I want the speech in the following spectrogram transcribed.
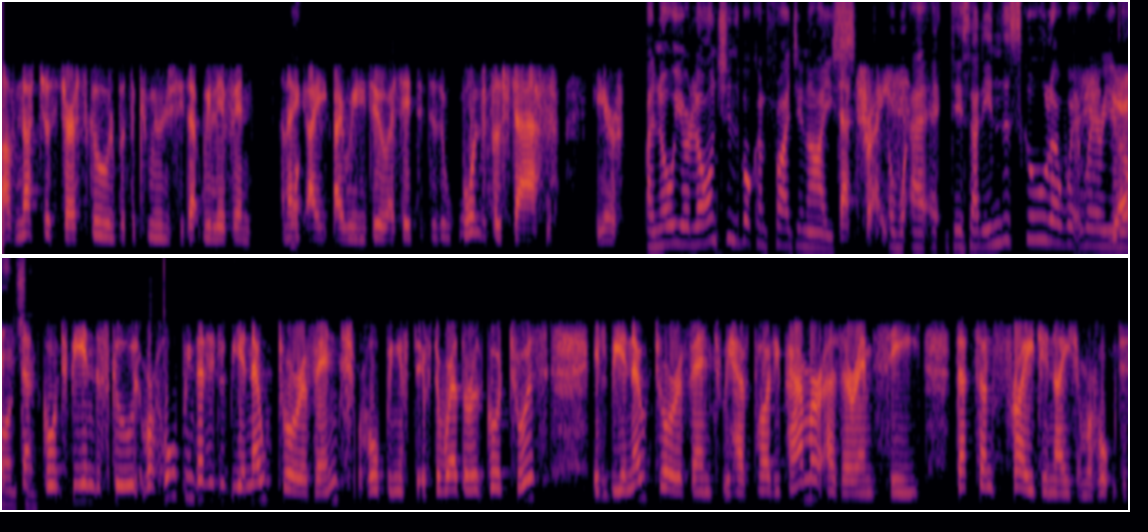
of not just our school, but the community that we live in. And I, I, I really do. I say there's a wonderful staff here. I know you're launching the book on Friday night. That's right. Uh, uh, is that in the school or where, where are you yes, launching? that's going to be in the school. We're hoping that it'll be an outdoor event. We're hoping if the, if the weather is good to us, it'll be an outdoor event. We have Paddy Palmer as our MC. That's on Friday night, and we're hoping to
